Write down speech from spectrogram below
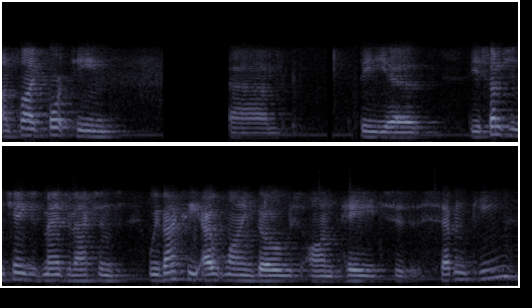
On slide 14, um, the uh, the assumption changes management actions, we've actually outlined those on page, is it 17?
